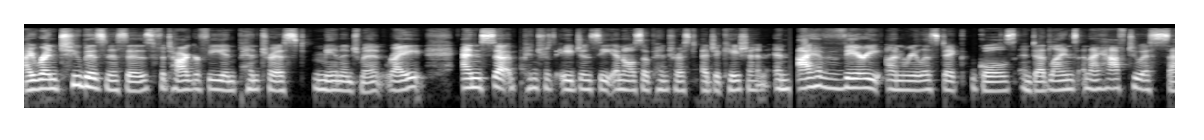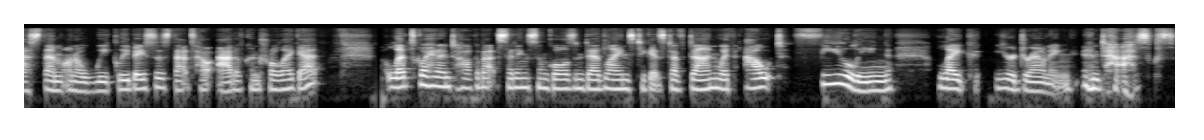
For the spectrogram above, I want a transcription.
I run two businesses, photography and Pinterest management, right? And so Pinterest agency and also Pinterest education. And I have very unrealistic goals and deadlines, and I have to assess them on a weekly basis. That's how out of control I get. Let's go ahead and talk about setting some goals and deadlines to get stuff done without feeling like you're drowning in tasks.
